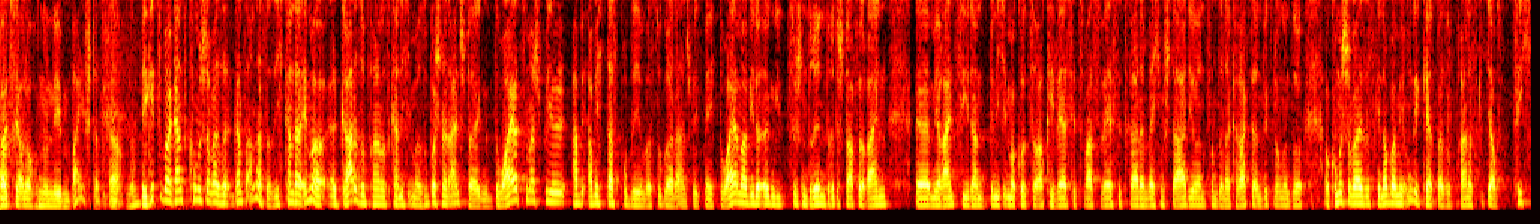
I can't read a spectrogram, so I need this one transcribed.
weil es ja auch nur nebenbei stattfindet. Ne? Mir geht's aber ganz komischerweise ganz anders. Also ich kann da immer, äh, gerade Sopranos kann ich immer super schnell einsteigen. The Wire zum Beispiel habe hab ich das Problem, was du gerade ansprichst. Wenn ich The Wire mal wieder irgendwie zwischendrin, dritte Staffel rein, äh, mir reinziehe, dann bin ich immer kurz so, okay, wer ist jetzt was, wer ist jetzt gerade in welchem Stadion von seiner Charakterentwicklung und so. Aber komischerweise ist genau bei mir umgekehrt bei Sopranos. Es gibt ja auch zig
